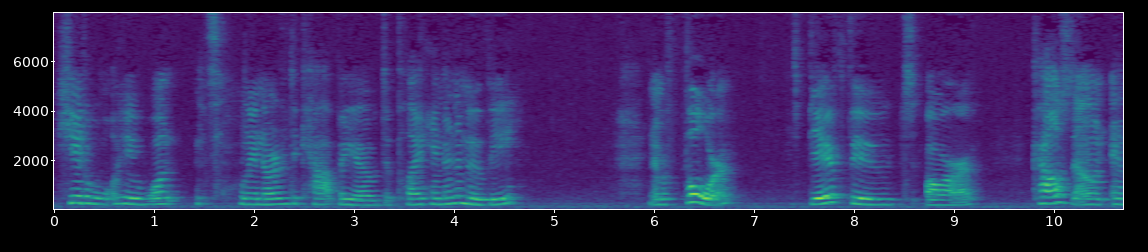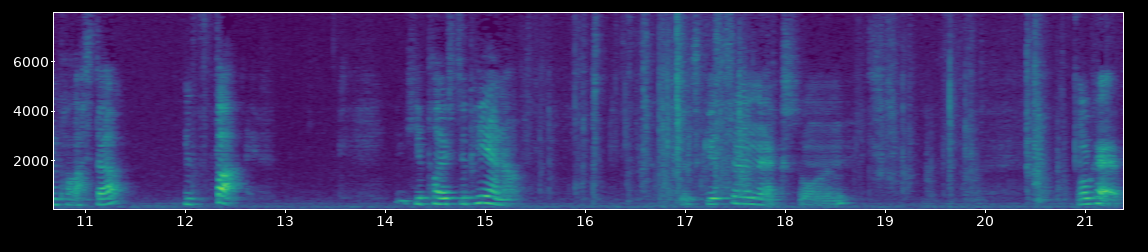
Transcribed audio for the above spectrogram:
he had, he wants Leonardo DiCaprio to play him in a movie. Number four, his favorite foods are calzone and pasta. Number five, he plays the piano. Let's get to the next one. Okay,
